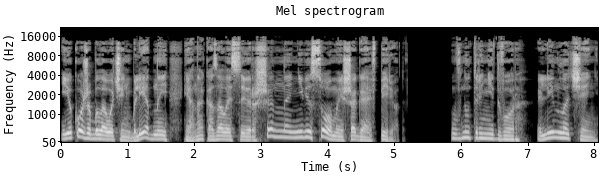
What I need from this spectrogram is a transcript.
Ее кожа была очень бледной, и она казалась совершенно невесомой, шагая вперед. Внутренний двор. Лин Лачень.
